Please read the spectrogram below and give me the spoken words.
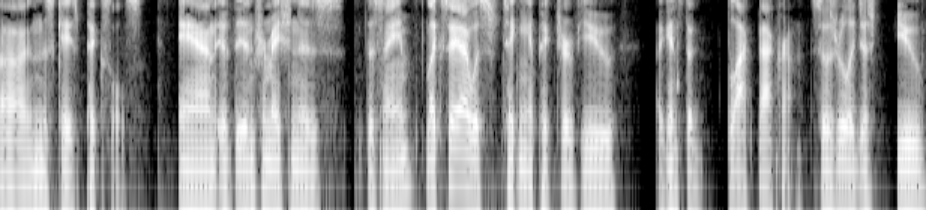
uh, in this case, pixels. And if the information is the same, like say I was taking a picture of you against a black background, so it was really just you,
